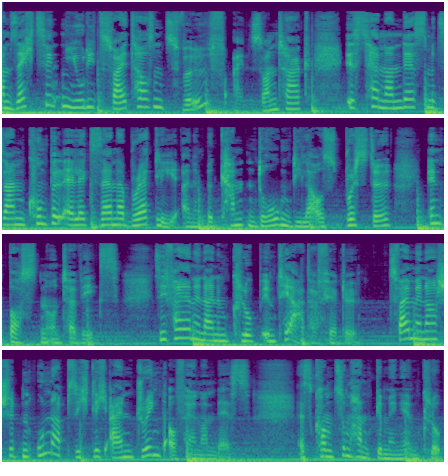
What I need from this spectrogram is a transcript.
Am 16. Juli 2012, ein Sonntag, ist Hernandez mit seinem Kumpel Alexander Bradley, einem bekannten Drogendealer aus Bristol, in Boston unterwegs. Sie feiern in einem Club im Theaterviertel. Zwei Männer schütten unabsichtlich einen Drink auf Hernandez. Es kommt zum Handgemenge im Club.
